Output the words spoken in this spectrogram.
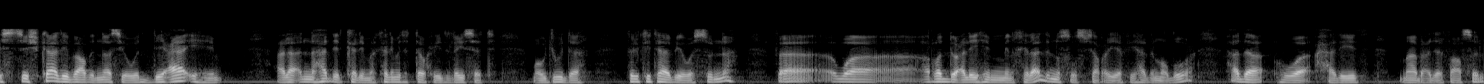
استشكال بعض الناس وادعائهم على أن هذه الكلمة كلمة التوحيد ليست موجودة في الكتاب والسنة والرد عليهم من خلال النصوص الشرعية في هذا الموضوع. هذا هو حديث ما بعد الفاصل.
